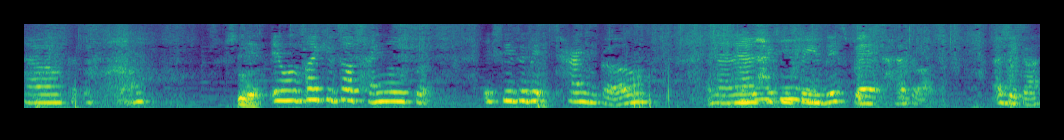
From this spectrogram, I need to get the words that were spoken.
now, look at this one. So It, it looks like it's all tangled, but it seems a bit tangled. And then as you can see, this bit has got a bigger.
